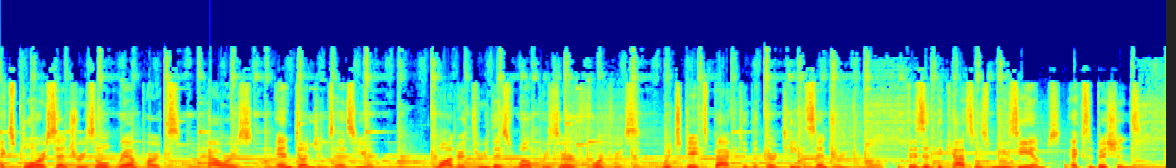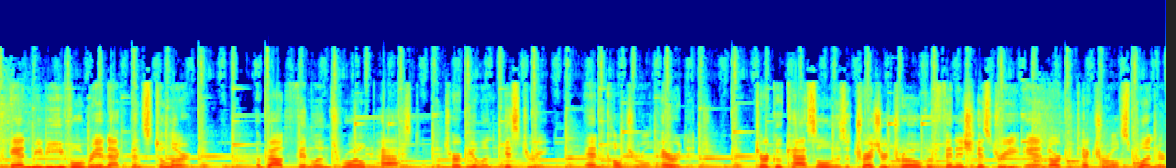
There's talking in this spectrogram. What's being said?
Explore centuries-old ramparts, towers, and dungeons as you wander through this well-preserved fortress, which dates back to the 13th century. Visit the castle's museums, exhibitions, and medieval reenactments to learn about Finland's royal past, turbulent history, and cultural heritage. Turku Castle is a treasure trove of Finnish history and architectural splendor.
